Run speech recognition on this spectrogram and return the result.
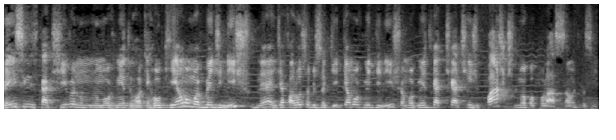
bem significativa no, no, movimento rock and roll, que é um movimento de nicho, né? A gente já falou sobre isso aqui, que é um movimento de nicho, é um movimento que atinge parte de uma população, tipo assim,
